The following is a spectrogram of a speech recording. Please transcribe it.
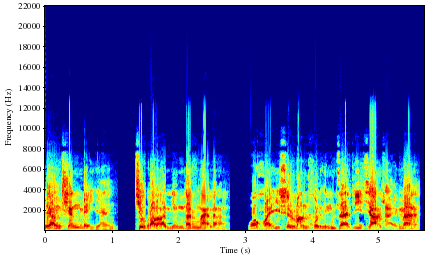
两千美元就把名单卖了。我怀疑是王沪宁在低价甩卖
